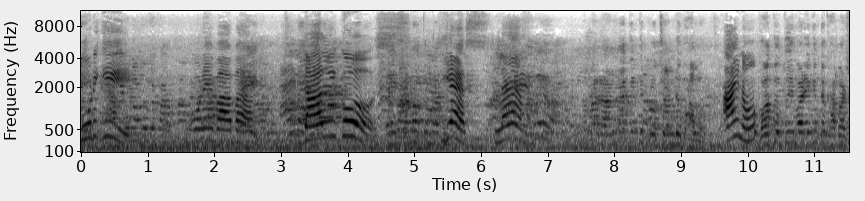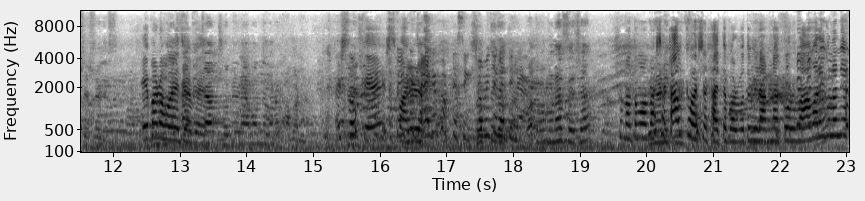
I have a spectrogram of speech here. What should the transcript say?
মুরগি। ওরে বাবা। গোস ইয়েস ল্যাম আমার রান্না কিন্তু প্রচণ্ড ভালো। আই নো গত দুইবারই কিন্তু খাবার শেষ হয়ে গেছে। এবারও হয়ে খেতে যাবে। ছবি না বন্ধ করে খাবার না ইটস ওকে ইটস ফাইন জায়গা করতেছি ছবি তুলে তুলে গতবার মনে আছে এসে? শোনো তোমার বাসায় কালকে এসে খাইতে পারব তুমি রান্না করবে। আমার এগুলো নিয়ে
